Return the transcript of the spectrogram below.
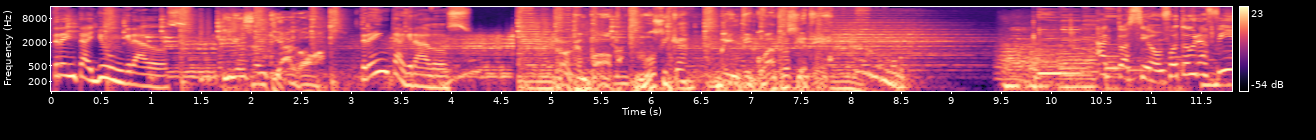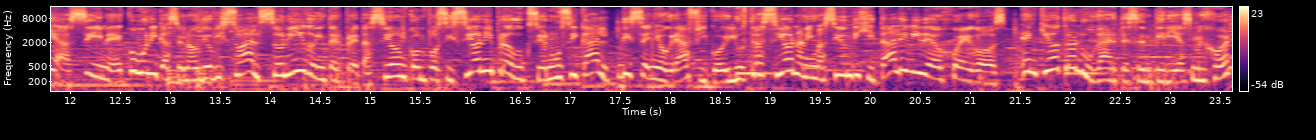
31 grados. y en Santiago. 30 grados. Rock and Pop, música 24/7. Fotografía, cine, comunicación audiovisual, sonido, interpretación, composición y producción musical, diseño gráfico, ilustración, animación digital y videojuegos. ¿En qué otro lugar te sentirías mejor?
